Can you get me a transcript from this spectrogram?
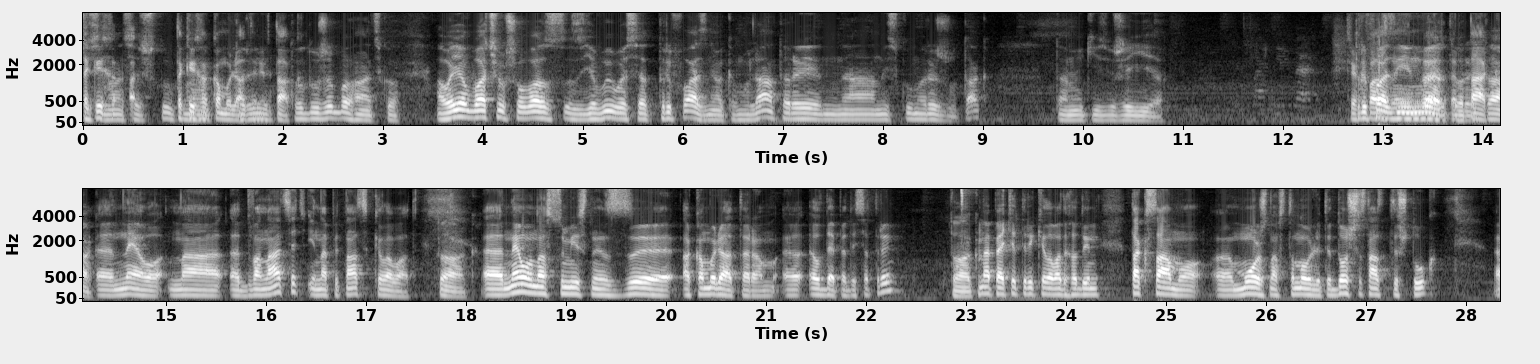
Таких- штук. таких на акумуляторів, так. То дуже багатько. Але я бачив, що у вас з'явилися трифазні акумулятори на низьку мережу, так? Там якісь вже є. Трифазні інвертори, Так, так. Е, Neo на е, 12 і на 15 кВт. Так, Neo у нас сумісний з акумулятором е, LD53 так. на 5,3 кВт годин. Так само е, можна встановлювати до 16 штук. Е,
